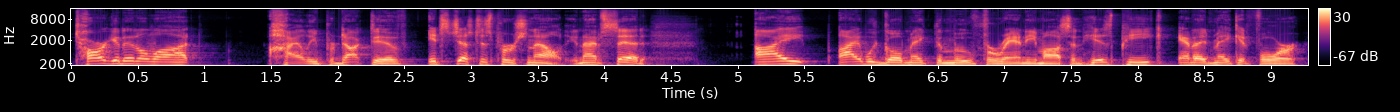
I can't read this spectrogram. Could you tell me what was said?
targeted a lot, highly productive. It's just his personality. And I've said, I I would go make the move for Randy Moss in his peak, and I'd make it for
